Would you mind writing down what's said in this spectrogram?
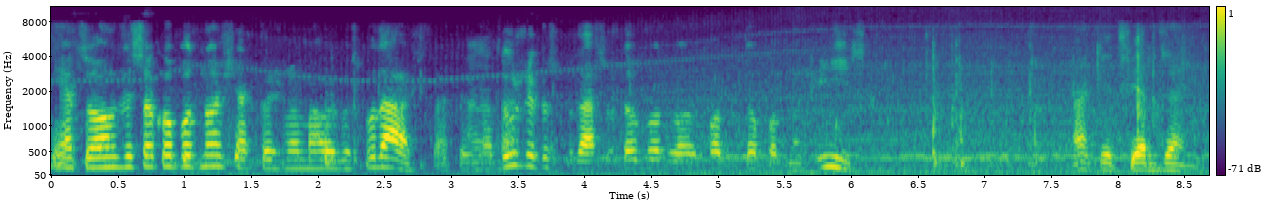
Nie, co on wysoko podnosi, jak ktoś ma małe gospodarstwo. Jak ktoś ma tak. duże gospodarstwo, to, pod, pod, to podnosi nisko. Takie twierdzenie.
